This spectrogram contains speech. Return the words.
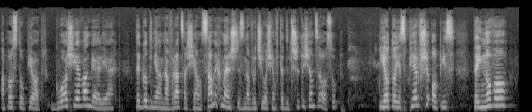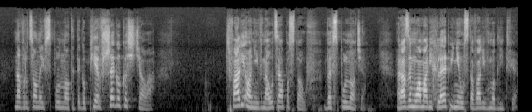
apostoł Piotr głosi Ewangelię. Tego dnia nawraca się, samych mężczyzn nawróciło się wtedy 3000 osób. I oto jest pierwszy opis tej nowo nawróconej wspólnoty, tego pierwszego kościoła. Trwali oni w nauce apostołów, we wspólnocie. Razem łamali chleb i nie ustawali w modlitwie.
